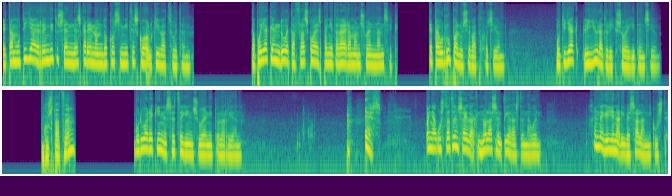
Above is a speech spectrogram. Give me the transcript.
eta mutila errenditu zen neskaren ondoko simitzesko aulki batzuetan. Tapoiak kendu eta flaskoa espainetara eraman zuen nantzik, eta urrupa luze bat jozion. Mutilak liuraturik zo egiten zion. Gustatzen? buruarekin ezetz egin zuen itolarrian. Ez, baina gustatzen zaidak nola sentiarazten dauen. Jende gehienari bezala nik uste.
